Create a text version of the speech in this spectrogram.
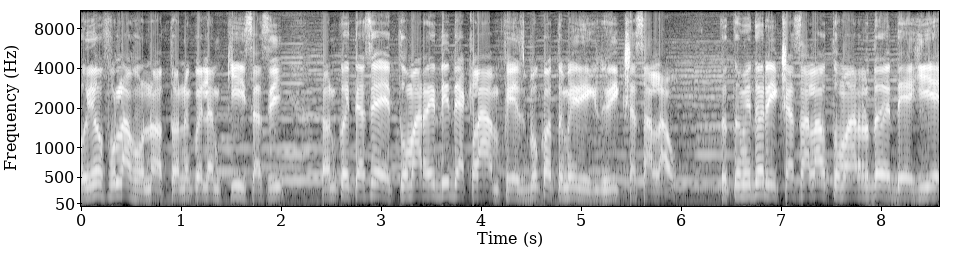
ওইও ফুলা হন? তখন কইলাম, কি চাষি তখন কইতেছে তোমার এদি দেখলাম ফেসবুকও তুমি রিক্সা চালাও। তো তুমি তো রিক্সা চালাও, তোমার তো দেখিয়ে,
